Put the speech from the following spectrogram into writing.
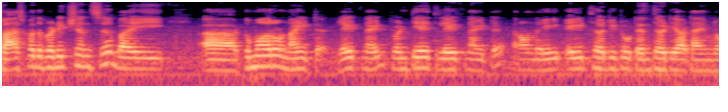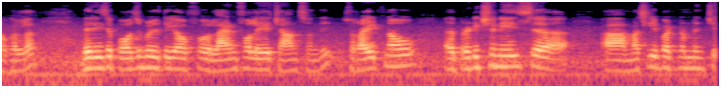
So as per the predictions by tomorrow night late night twenty eighth late night around eight eight thirty to ten thirty ఆ టైంలో కల్లా there is a possibility of landfall అయ్యే ఛాన్స్ ఉంది. So right now prediction is Machilipatnam నుంచి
